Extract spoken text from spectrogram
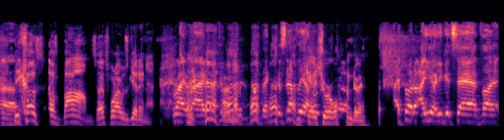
Uh, because of bombs. That's what I was getting at. right, right. Because definitely, In case you were wondering. I thought, uh, you know, you could say I thought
